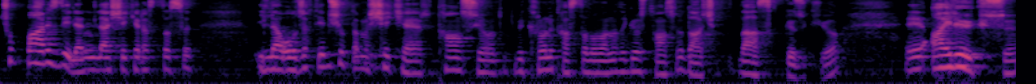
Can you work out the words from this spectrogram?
çok bariz değil yani illa şeker hastası illa olacak diye bir şey yok ama şeker, tansiyon gibi kronik hastalığı olanlarda da göz tansiyonu daha daha sık gözüküyor. E, aile öyküsü.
